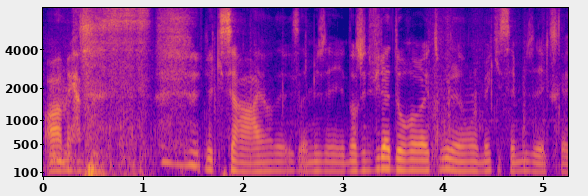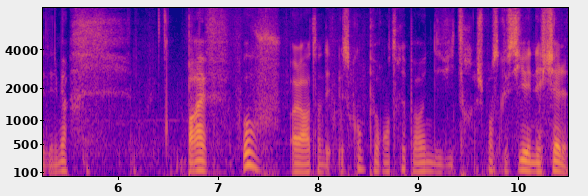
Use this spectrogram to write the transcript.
Ah merde Le mec qui sert à rien d'aller s'amuser. Dans une villa d'horreur et tout, le mec il s'amuse avec ce des lumières. Bref. Ouf Alors attendez, est-ce qu'on peut rentrer par une des vitres? Je pense que s'il y a une échelle,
